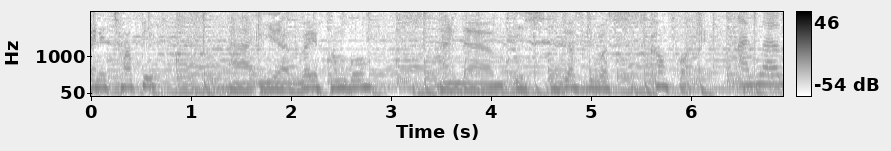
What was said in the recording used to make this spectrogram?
any topic. Uh, you are very humble, and um, it's, it just gives us comfort. I love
